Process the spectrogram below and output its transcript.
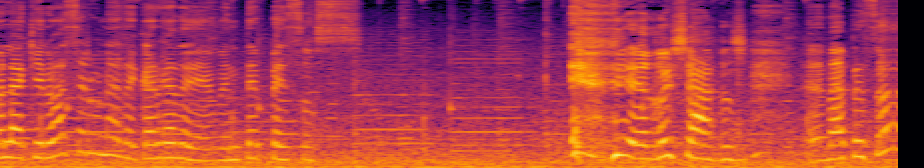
Hola, quiero hacer una recarga de 20 pesos. Recharge. ¿20 pesos?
